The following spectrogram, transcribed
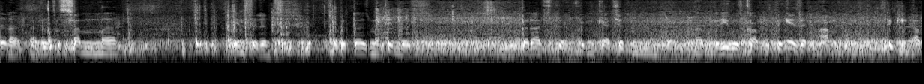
don't know, some uh, incident with those Matimbas, but I couldn't catch it and nobody was caught. The thing is that I'm picking up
